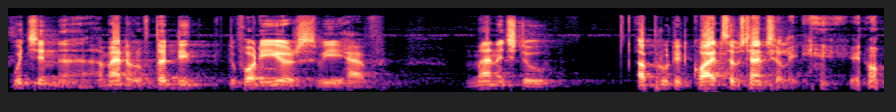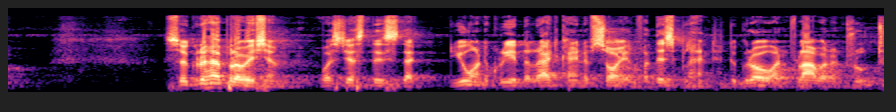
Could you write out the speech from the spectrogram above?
which in uh, a matter of thirty to forty years, we have managed to uproot it quite substantially, you know. So Griha Pravesham was just this that you want to create the right kind of soil for this plant to grow and flower and fruit.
